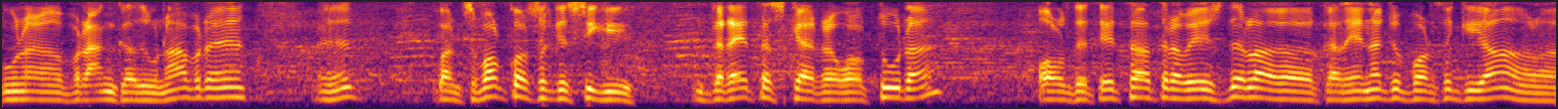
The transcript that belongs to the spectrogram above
una branca d'un arbre, eh? qualsevol cosa que sigui dreta, esquerra o altura, o el detecta a través de la cadena que porta aquí a la,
